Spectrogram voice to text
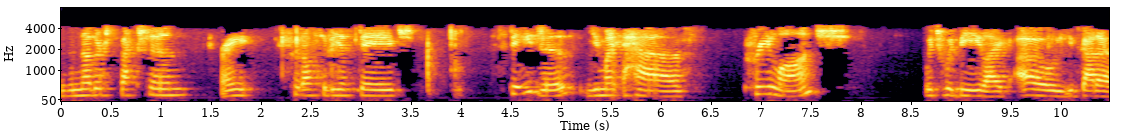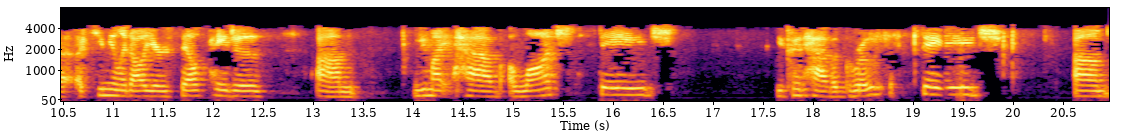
is another section, right? Could also be a stage. Stages, you might have pre-launch, which would be like, oh, you've got to accumulate all your sales pages. Um, you might have a launch stage. You could have a growth stage. Um,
